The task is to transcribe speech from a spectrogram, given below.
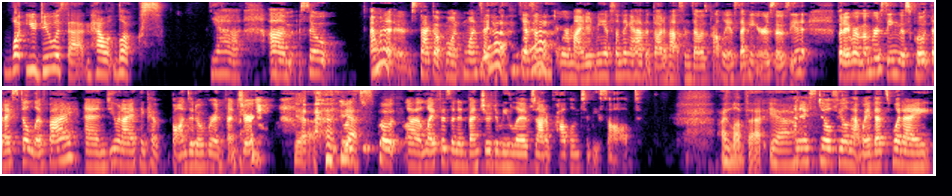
what you do with that and how it looks Yeah. Um, so I want to back up one, one second. Yeah, You said something yeah. that reminded me of something I haven't thought about since I was probably a second year associate. But I remember seeing this quote that I still live by, and you and I, I think, have bonded over adventure. yeah yes quote: uh, "Life is an adventure to be lived, not a problem to be solved." i love that yeah And I still feel that way. That's what I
